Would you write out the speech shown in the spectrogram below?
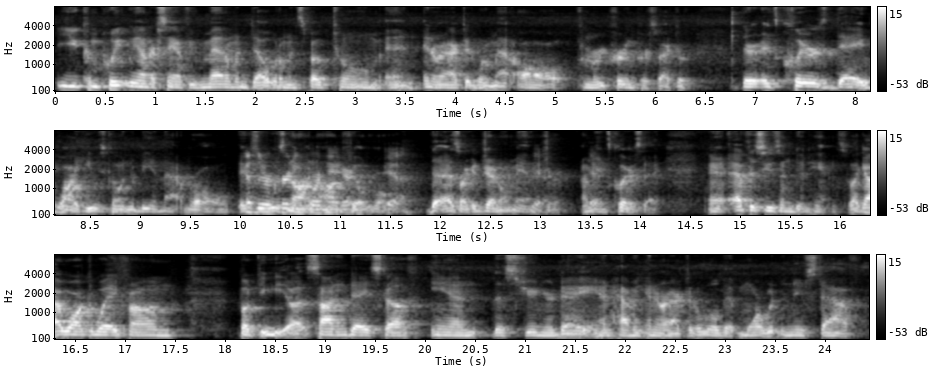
you completely understand if you've met him and dealt with him and spoke to him and interacted with him at all from a recruiting perspective. There, it's clear as day why he was going to be in that role if As he was not an on-field role, yeah. As like a general manager. I mean, yeah. it's clear as day. And FSU's in good hands. Like I walked away from both the uh, signing day stuff and this junior day, and having interacted a little bit more with the new staff,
